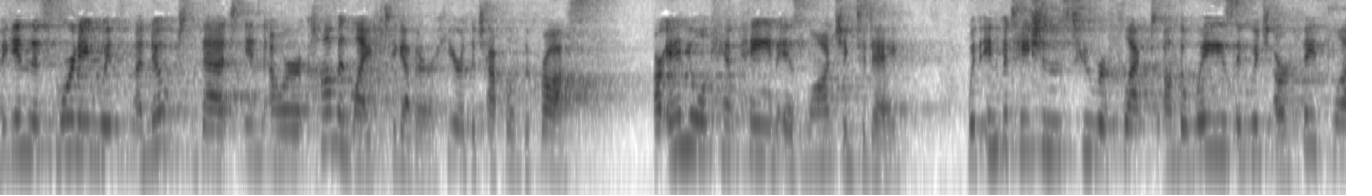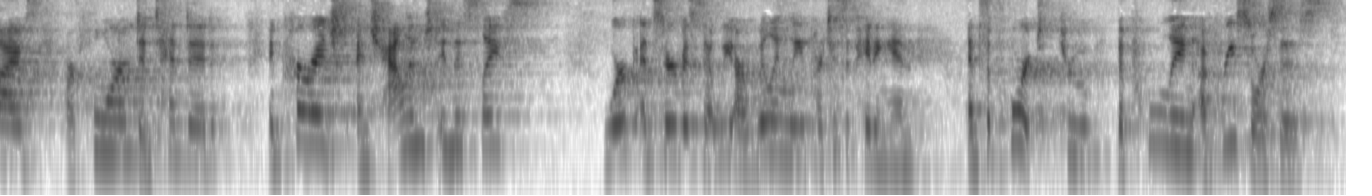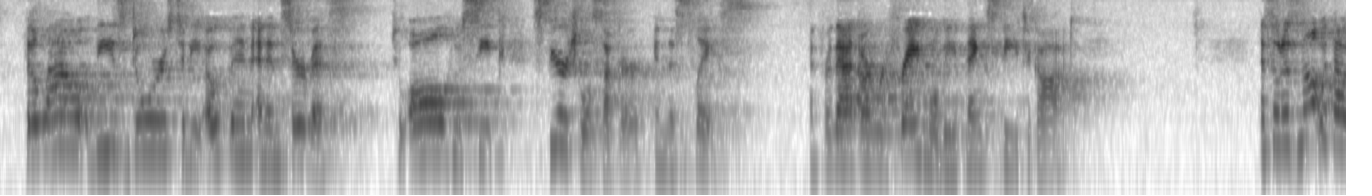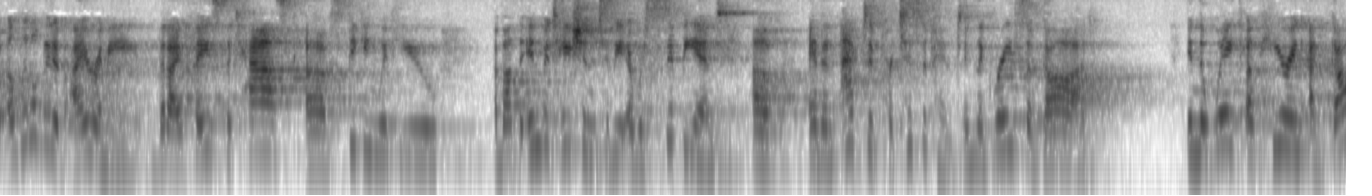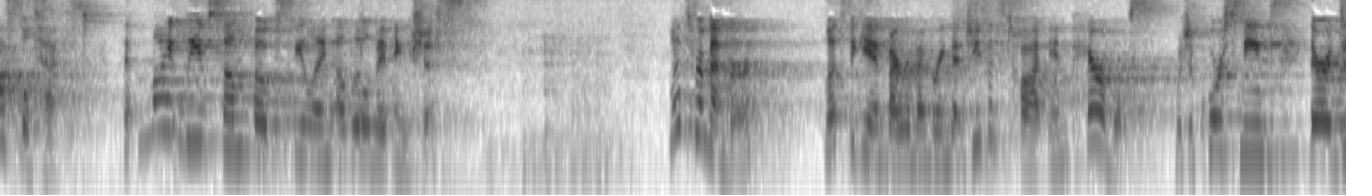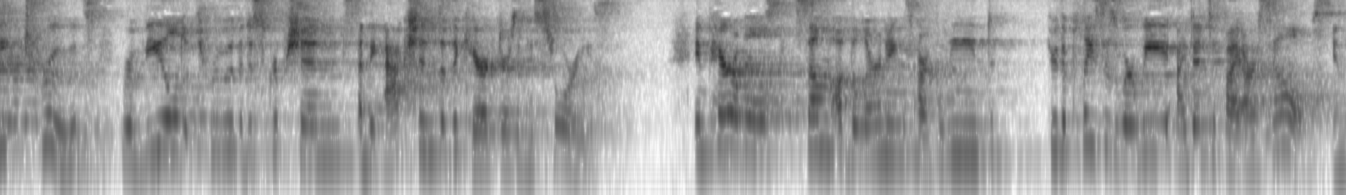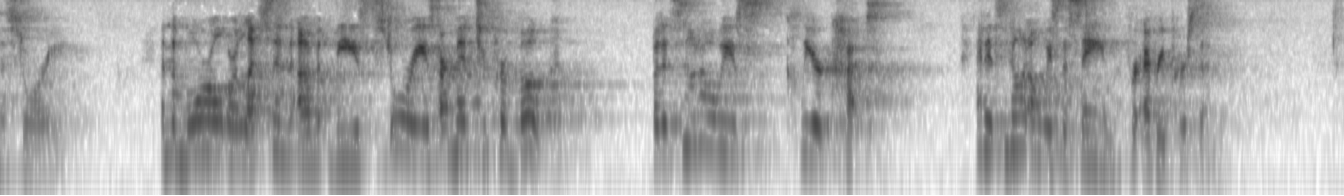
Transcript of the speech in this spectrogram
Begin this morning with a note that in our common life together here at the Chapel of the Cross, our annual campaign is launching today with invitations to reflect on the ways in which our faith lives are formed and tended, encouraged and challenged in this place, work and service that we are willingly participating in, and support through the pooling of resources that allow these doors to be open and in service to all who seek spiritual succor in this place. And for that, our refrain will be thanks be to God. And so it is not without a little bit of irony that I face the task of speaking with you about the invitation to be a recipient of and an active participant in the grace of God in the wake of hearing a gospel text that might leave some folks feeling a little bit anxious. Let's remember, let's begin by remembering that Jesus taught in parables, which of course means there are deep truths revealed through the descriptions and the actions of the characters in his stories. In parables, some of the learnings are gleaned through the places where we identify ourselves in the story. And the moral or lesson of these stories are meant to provoke, but it's not always clear cut. And it's not always the same for every person.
